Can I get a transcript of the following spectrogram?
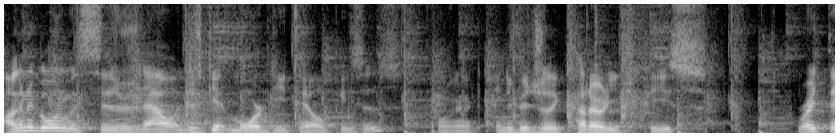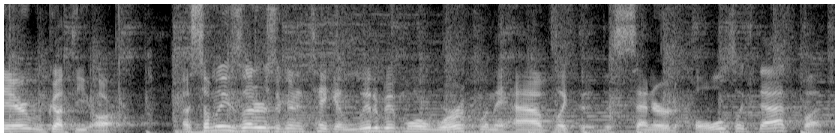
I'm gonna go in with scissors now and just get more detailed pieces. We're gonna individually cut out each piece. Right there, we've got the R. Now, some of these letters are gonna take a little bit more work when they have like the, the centered holes like that, but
